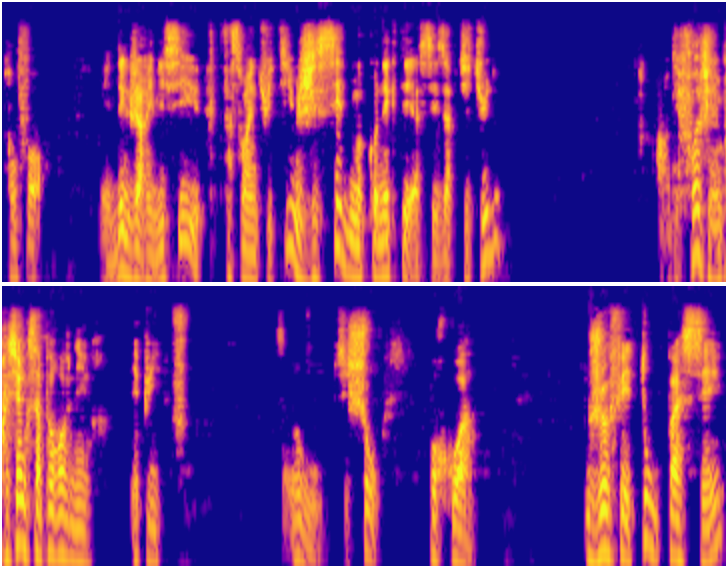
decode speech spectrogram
trop fort. Et dès que j'arrive ici, de façon intuitive, j'essaie de me connecter à ces aptitudes. Alors des fois, j'ai l'impression que ça peut revenir. Et puis, c'est chaud. Pourquoi? Je fais tout passer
